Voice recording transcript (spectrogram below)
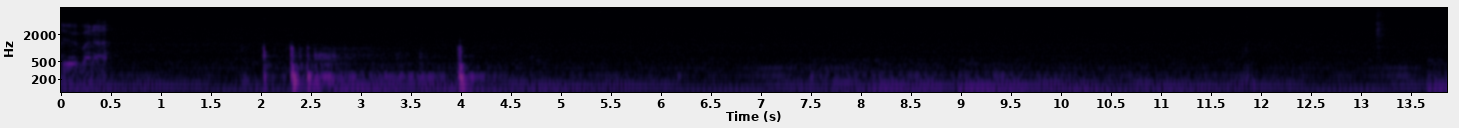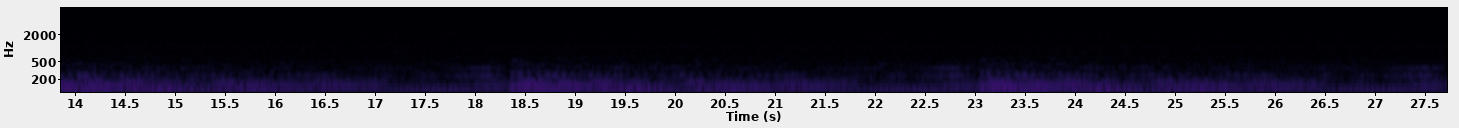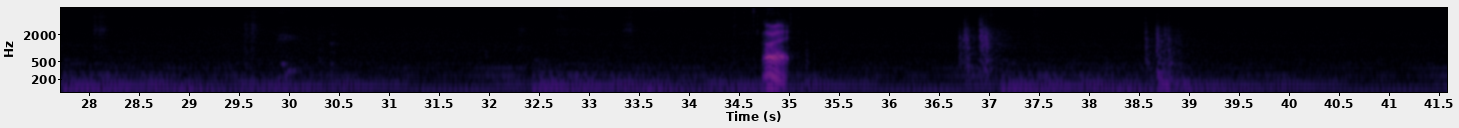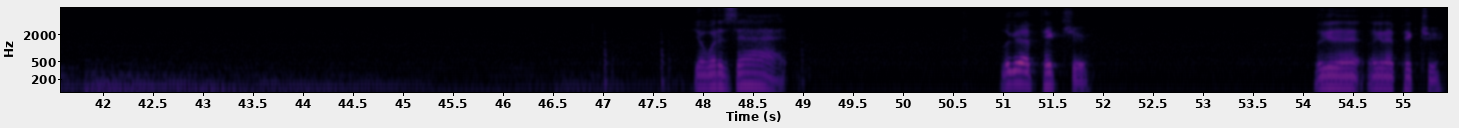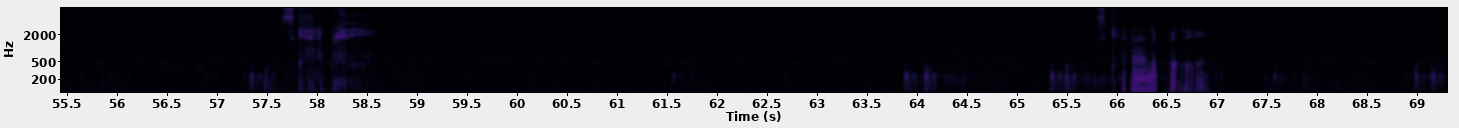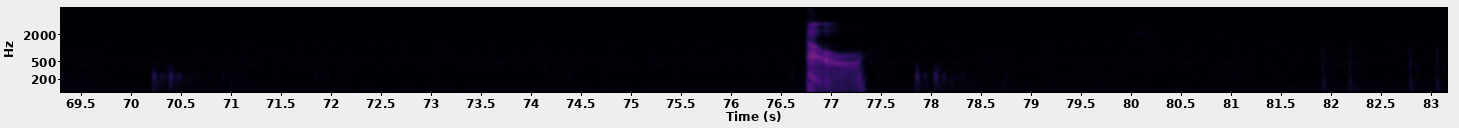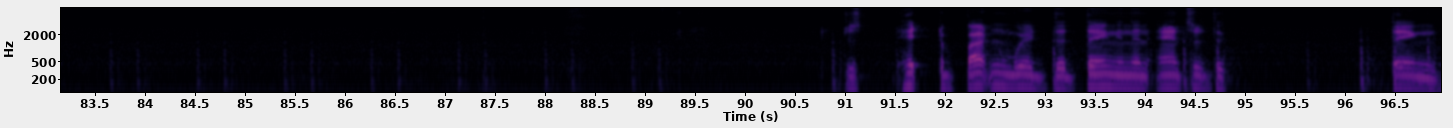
de voilà. All right. Yo, what is that? Look at that picture. Look at that. Look at that picture. It's kind of pretty. It's kind of pretty. Oh. Just hit the button with the thing and then answer the thing.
